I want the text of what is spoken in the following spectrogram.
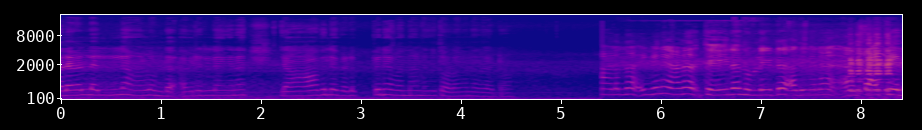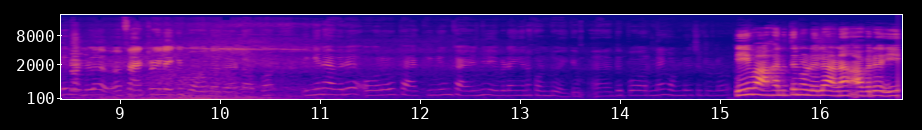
മലകളിലെല്ലാം ആളുണ്ട്. അവരെല്ലാം ഇങ്ങനെ രാവിലെ വെളുപ്പിനെ വന്നാണ് ഇത് തുടങ്ങുന്നത് കേട്ടോ. കാണുന്ന ഇങ്ങനെയാണ് തേയില നുള്ളിയിട്ട് അതിങ്ങനെ പാക്ക് ചെയ്ത് നമ്മൾ ഫാക്ടറിയിലേക്ക് പോകുന്നത് കേട്ടോ. അപ്പോൾ ഇങ്ങനെ അവർ ഓരോ പാക്കിങ്ങും കഴിഞ്ഞ് ഇവിടെ ഇങ്ങനെ കൊണ്ടുവയ്ക്കും. ഇതിപ്പോൾ ഒരെണ്ണേ കൊണ്ടുവച്ചിട്ടുള്ളൂ. ഈ വാഹനത്തിനുള്ളിലാണ് അവർ ഈ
